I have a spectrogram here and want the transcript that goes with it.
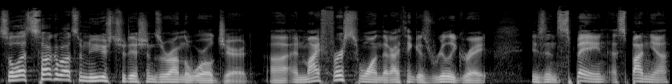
So let's talk about some New Year's traditions around the world, Jared. Uh, and my first one that I think is really great is in Spain, España,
